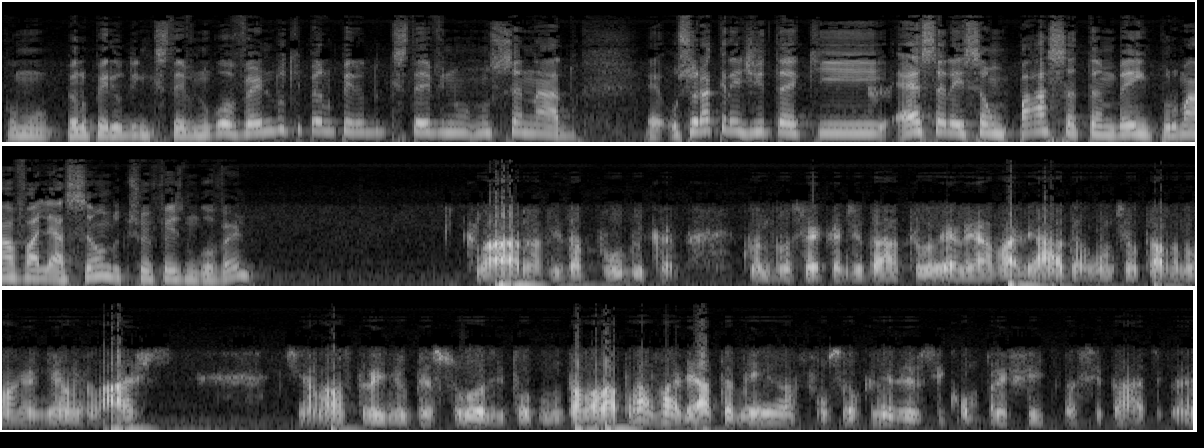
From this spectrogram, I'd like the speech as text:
como pelo período em que esteve no governo do que pelo período que esteve no, no Senado. É, o senhor acredita que essa eleição passa também por uma avaliação do que o senhor fez no governo? Claro, a vida pública, quando você é candidato, ela é avaliada. Ontem eu estava numa reunião em Lages tinha lá umas 3 mil pessoas e todo mundo estava lá para avaliar também a função que ele exercia como prefeito da cidade. Né?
